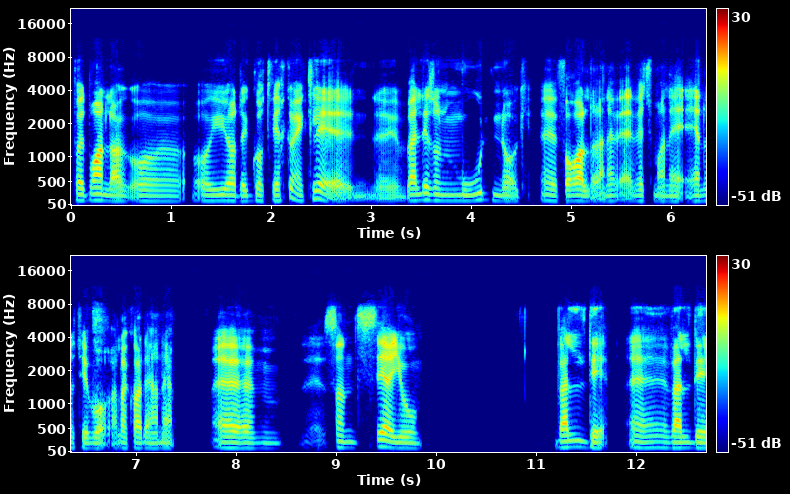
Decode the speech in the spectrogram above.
på et brannlag og, og, gjør det godt. Virker egentlig eh, veldig sånn moden òg eh, for alderen. Jeg vet ikke om han er 21 år eller hva det er han er. Ehm, så han ser jo veldig, eh, veldig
